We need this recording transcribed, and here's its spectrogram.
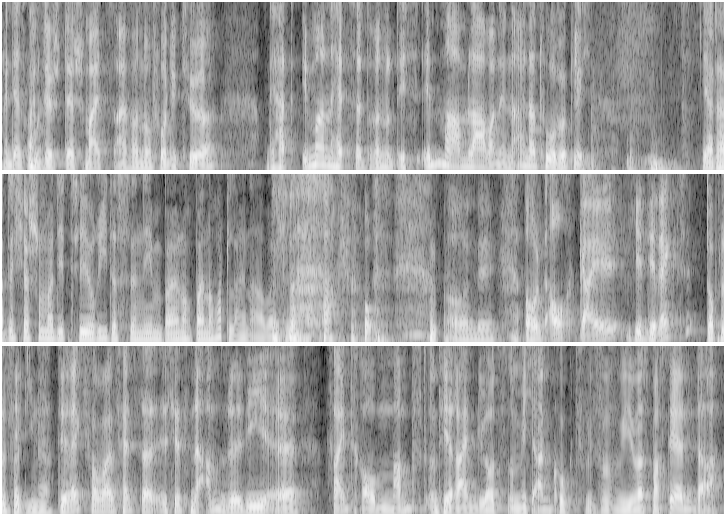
Der ist gut, der, der schmeißt einfach nur vor die Tür. Und der hat immer ein Headset drin und ist immer am Labern, in einer Tour, wirklich. Ja, da hatte ich ja schon mal die Theorie, dass er nebenbei noch bei einer Hotline arbeitet. Ach so. Oh nee. Und auch geil, hier direkt. Doppelverdiener. Direkt vor meinem Fenster ist jetzt eine Amsel, die äh, Weintrauben mampft und hier reinglotzt und mich anguckt. Wie, wie, was macht der denn da?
